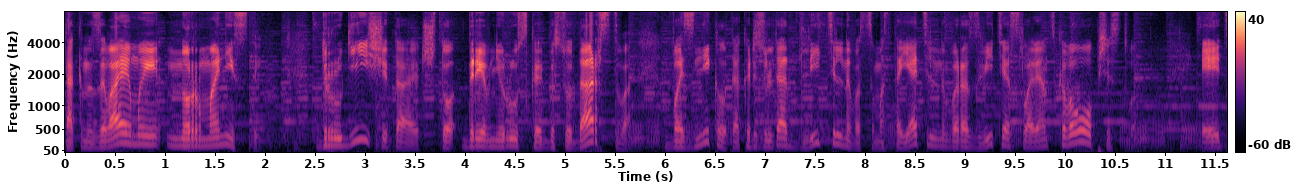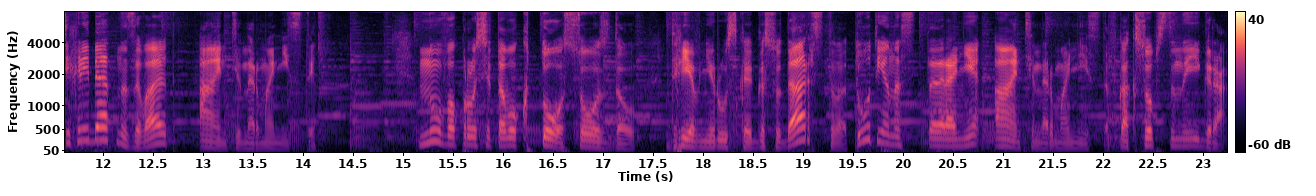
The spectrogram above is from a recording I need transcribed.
так называемые норманисты. Другие считают, что древнерусское государство возникло как результат длительного самостоятельного развития славянского общества. Этих ребят называют антинорманисты. Ну, в вопросе того, кто создал древнерусское государство, тут я на стороне антинорманистов, как собственная игра,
